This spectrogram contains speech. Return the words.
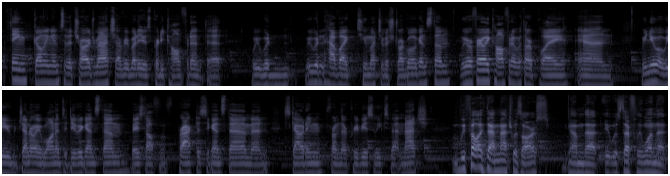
I think going into the charge match, everybody was pretty confident that we wouldn't we wouldn't have like too much of a struggle against them. We were fairly confident with our play and we knew what we generally wanted to do against them based off of practice against them and scouting from their previous week's bet match. We felt like that match was ours, um, that it was definitely one that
